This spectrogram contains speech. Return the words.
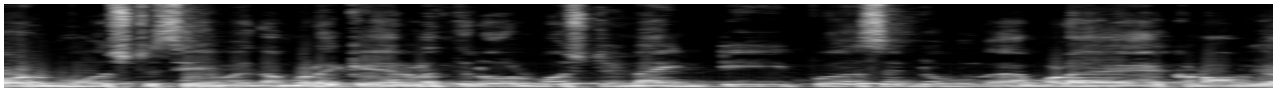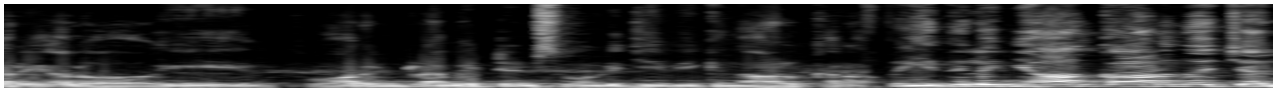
ഓൾമോസ്റ്റ് സെയിം നമ്മുടെ കേരളത്തിൽ ഓൾമോസ്റ്റ് നയന്റി പെർസെന്റും നമ്മളെ എക്കണോമി അറിയാലോ ഈ ഫോറിൻ റെമിറ്റൻസ് കൊണ്ട് ജീവിക്കുന്ന ആൾക്കാരാണ് അപ്പോൾ ഇതിൽ ഞാൻ കാണുന്ന വെച്ചാൽ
